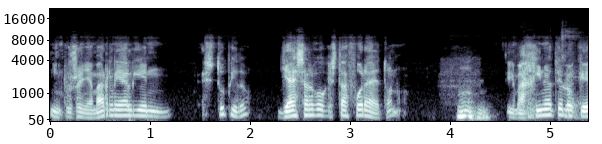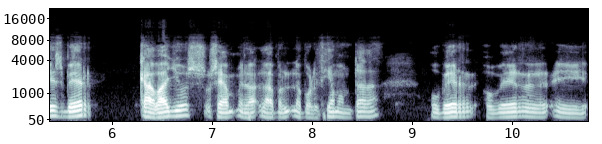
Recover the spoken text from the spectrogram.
incluso llamarle a alguien estúpido, ya es algo que está fuera de tono. Imagínate lo que es ver caballos, o sea, la, la- la policía montada, o ver, o ver. eh,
